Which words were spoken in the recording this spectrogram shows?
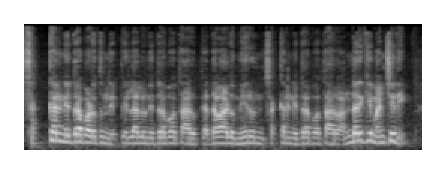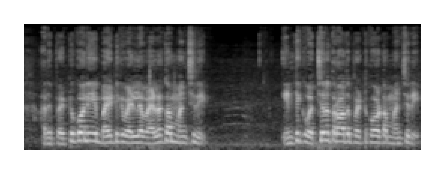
చక్కని నిద్ర పడుతుంది. పిల్లలు నిద్రపోతారు పెద్దవాళ్ళు మీరు చక్కని నిద్రపోతారు. అందరికీ మంచిది. అది పెట్టుకొని బయటికి వెళ్ళి వెళ్ళటం మంచిది. ఇంటికి వచ్చిన తర్వాత పెట్టుకోవటం మంచిది.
